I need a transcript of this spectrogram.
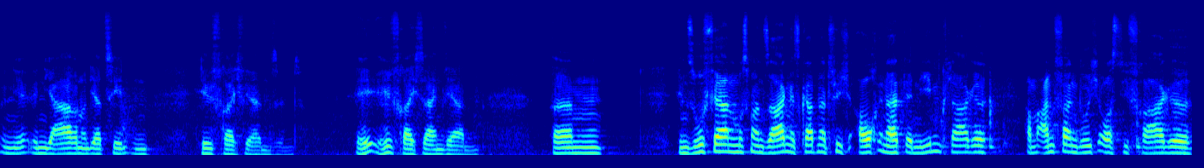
in, in Jahren und Jahrzehnten hilfreich werden sind, äh, hilfreich sein werden. Ähm, insofern muss man sagen, es gab natürlich auch innerhalb der Nebenklage am Anfang durchaus die Frage,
